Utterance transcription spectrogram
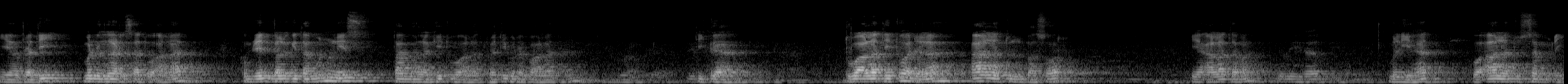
Ya berarti mendengar satu alat kemudian kalau kita menulis tambah lagi dua alat. Berarti berapa alat tiga. Dua alat itu adalah alatul basor. Ya alat apa? Melihat melihat wa alatus sam'i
